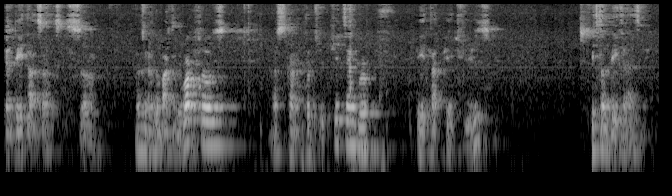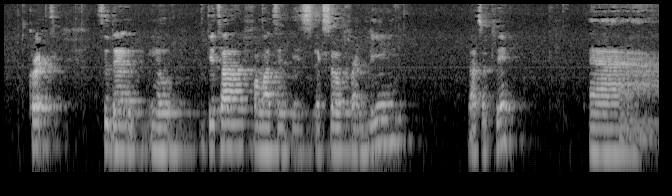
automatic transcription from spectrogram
your data source. So I'm just going to go back to the workflows. I'm just going to put repeating group data page views. It's all data, correct. So then, you know, data formatting is Excel friendly. That's okay. And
